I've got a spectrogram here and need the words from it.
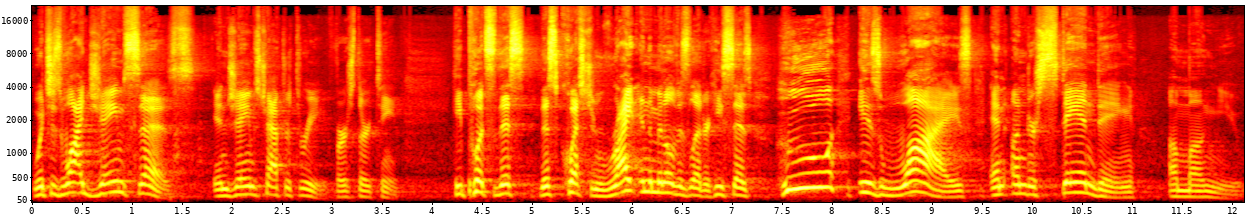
Which is why James says in James chapter 3, verse 13, he puts this, this question right in the middle of his letter. He says, Who is wise and understanding among you?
